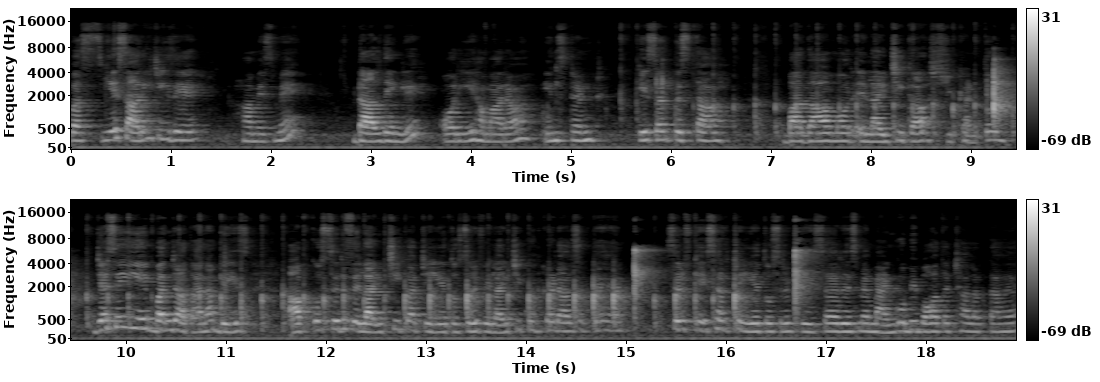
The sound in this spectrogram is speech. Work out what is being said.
बस ये सारी चीज़ें हम इसमें डाल देंगे और ये हमारा इंस्टेंट केसर पिस्ता बादाम और इलायची का श्रीखंड। तो जैसे ही ये बन जाता है ना बेस आपको सिर्फ़ इलायची का चाहिए तो सिर्फ़ इलायची कूट कर डाल सकते हैं। सिर्फ़ केसर चाहिए तो सिर्फ़ केसर, इसमें मैंगो भी बहुत अच्छा लगता है।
